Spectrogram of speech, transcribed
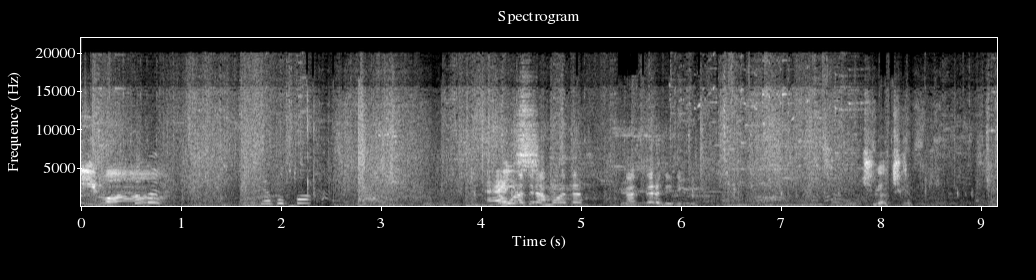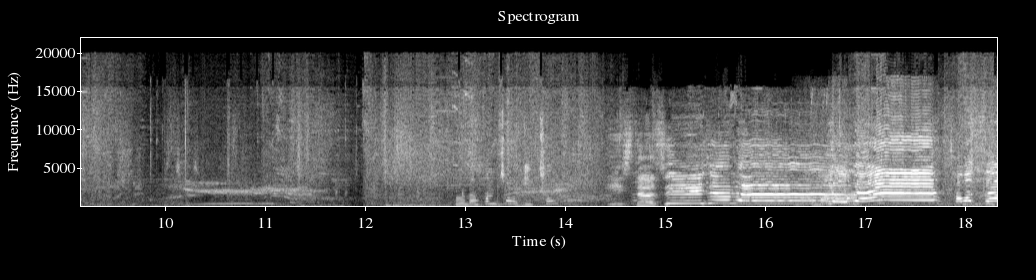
이리 와. 야 붙어. 아무나. 때려 아무나 때려 가 때려 이 새끼 죽여 죽여. 어나 3초 2초. 이스터 시즌라 여배 잡아주세요.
